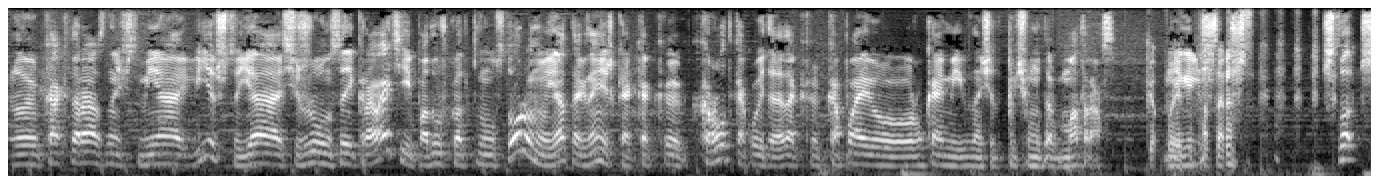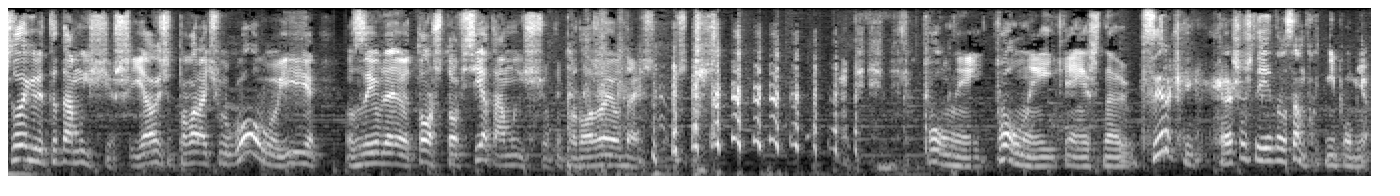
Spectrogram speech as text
э, как-то раз, значит, меня видят, что я сижу на своей кровати и подушку откинул в сторону, я так, знаешь, как, как э, крот какой-то, я так копаю руками, значит, почему-то в матрас. Копаю матрас. Что, что, говорит, ты там ищешь? Я, значит, поворачиваю голову и заявляю то, что все там ищут, и продолжаю дальше. Полный, полный, конечно, цирк. Хорошо, что я этого сам хоть не помню.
